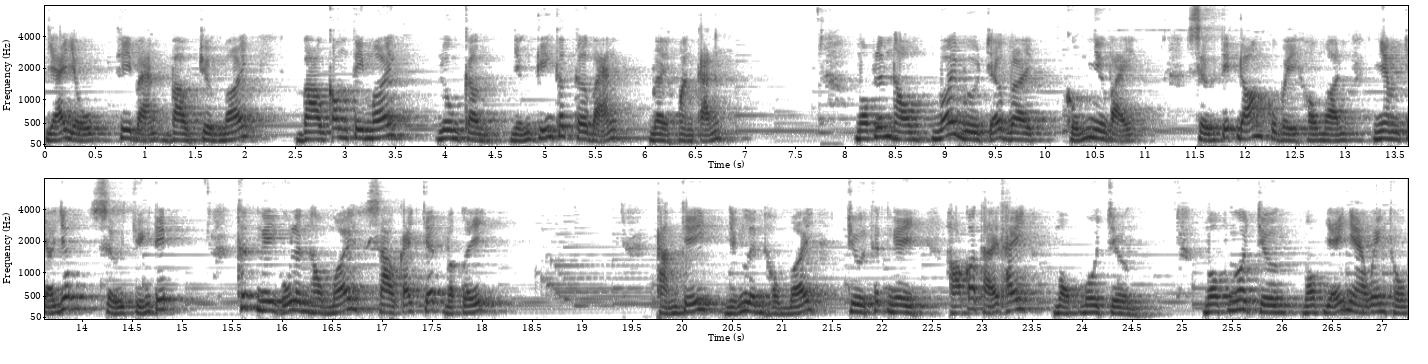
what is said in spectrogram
Giả dụ khi bạn vào trường mới, vào công ty mới, luôn cần những kiến thức cơ bản về hoàn cảnh một linh hồn mới vừa trở về cũng như vậy. Sự tiếp đón của vị hộ mệnh nhằm trợ giúp sự chuyển tiếp. Thích nghi của linh hồn mới sau cái chết vật lý. Thậm chí những linh hồn mới chưa thích nghi, họ có thể thấy một môi trường. Một ngôi trường, một dãy nhà quen thuộc.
